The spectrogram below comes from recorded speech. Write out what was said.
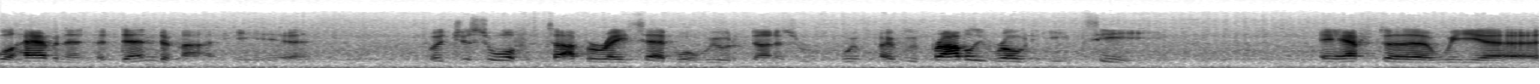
we'll have an addendum on here. But just off the top of Ray's head, what we would have done is we, we probably wrote E.T. after we uh,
